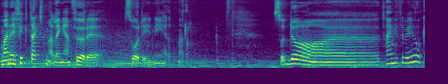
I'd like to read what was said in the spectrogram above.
Men jeg fikk tekstmeldingen før jeg så det i nyhetene. da. Så da eh, tenkte vi ok.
